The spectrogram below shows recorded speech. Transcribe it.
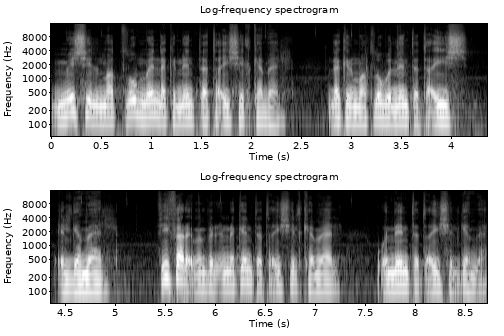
مش المطلوب منك إن أنت تعيش الكمال لكن المطلوب إن أنت تعيش الجمال. في فرق ما بين إنك أنت تعيش الكمال وإن أنت تعيش الجمال.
